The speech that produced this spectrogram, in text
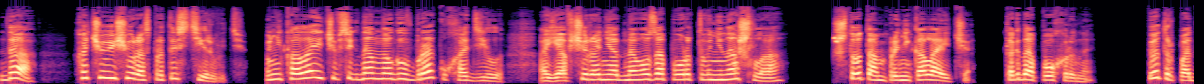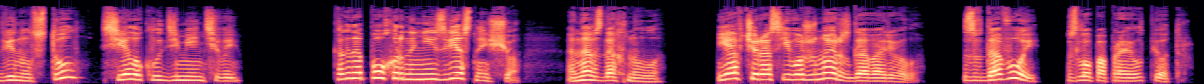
«Да, хочу еще раз протестировать. У Николаевича всегда много в брак уходило, а я вчера ни одного запоротого не нашла. Что там про Николаевича? Когда похороны? Петр подвинул стул, сел около Дементьевой. Когда похороны, неизвестно еще. Она вздохнула. Я вчера с его женой разговаривала. С вдовой, зло поправил Петр.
